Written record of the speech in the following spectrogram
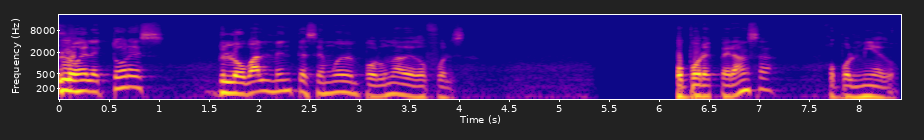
los electores globalmente se mueven por una de dos fuerzas. O por esperanza o por miedo.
